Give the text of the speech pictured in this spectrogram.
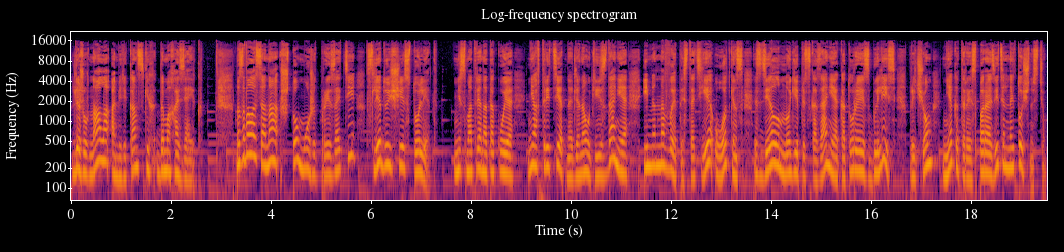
для журнала американских домохозяек – Называлась она «Что может произойти в следующие сто лет?». Несмотря на такое неавторитетное для науки издание, именно в этой статье Уоткинс сделал многие предсказания, которые сбылись, причем некоторые с поразительной точностью.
